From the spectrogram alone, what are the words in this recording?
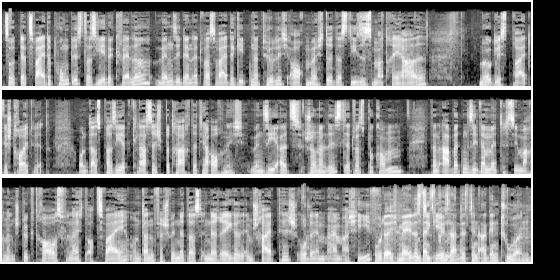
So, der zweite Punkt ist, dass jede Quelle, wenn sie denn etwas weitergibt, natürlich auch möchte, dass dieses Material möglichst breit gestreut wird. Und das passiert klassisch betrachtet ja auch nicht. Wenn Sie als Journalist etwas bekommen, dann arbeiten Sie damit, Sie machen ein Stück draus, vielleicht auch zwei, und dann verschwindet das in der Regel im Schreibtisch oder in einem Archiv. Oder ich melde es, wenn es brisant ist, den Agenturen.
